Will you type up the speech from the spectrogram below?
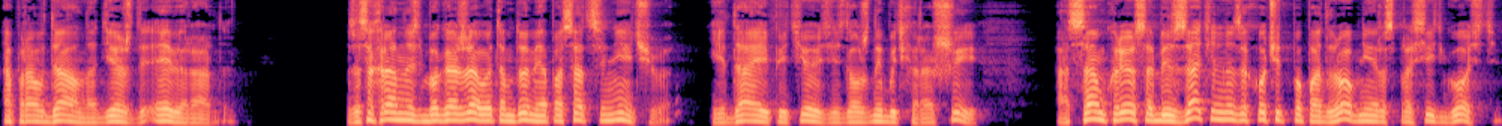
оправдал надежды Эверарда. За сохранность багажа в этом доме опасаться нечего. Еда и питье здесь должны быть хороши, а сам Крёс обязательно захочет поподробнее расспросить гостя.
